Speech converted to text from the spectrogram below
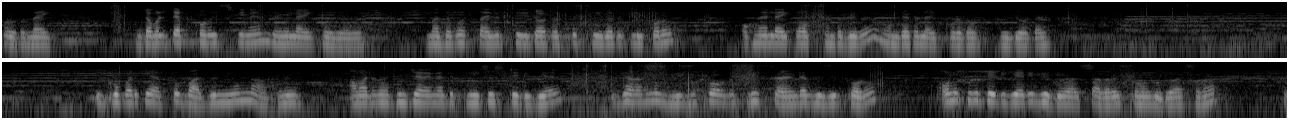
করো তো লাইক ডাবল ট্যাপ করো স্ক্রিনে দেখবে লাইক হয়ে যাবে বা দেখো সাইডে থ্রি ডট আছে থ্রি ডটে ক্লিক করো ওখানে লাইকের অপশানটা দেবে ওখান একটা লাইক করে দাও ভিডিওটায় ইকো পার্কে এত বাজে নিয়ম না তুমি আমার একটা নতুন চ্যানেল আছে মিসেস টেডি বিয়ার যারা এখনও ভিজিট করো প্লিজ চ্যানেলটা ভিজিট করো অনেক শুধু টেডি বিয়ারই ভিডিও আসছে আদারওয়াইজ কোনো ভিডিও আসছে না তো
